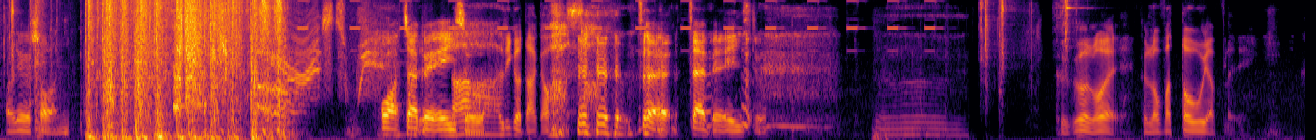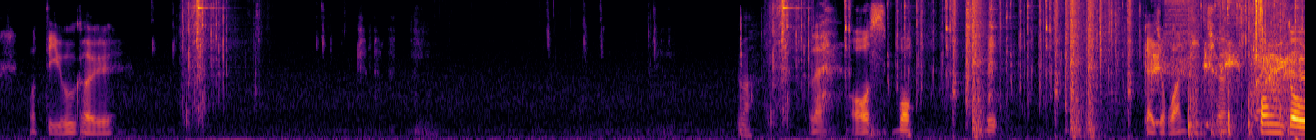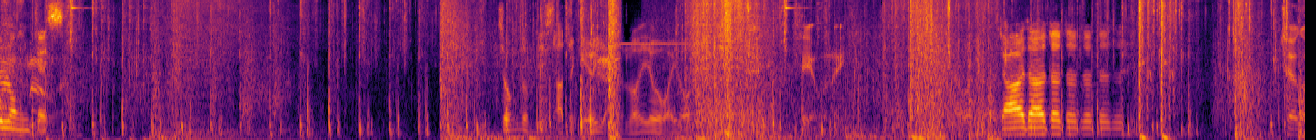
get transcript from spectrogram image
我呢個傻人，哇真係俾 A 咗，啊！呢個打九下三，真係真係俾 A 咗。佢嗰個攞嚟，佢攞把刀入嚟，我屌佢。點啊？咧，我 smoke 繼續玩電槍。風高龍嘅，中都唔知殺咗幾多人，攞呢個位攞。fail 啊你。走走走走走走走，出一個。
